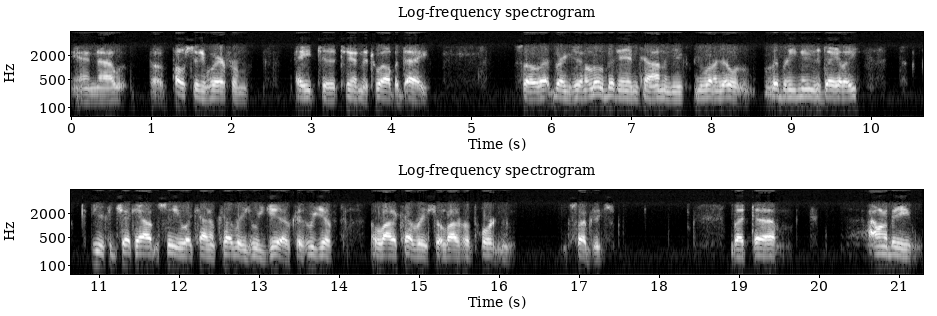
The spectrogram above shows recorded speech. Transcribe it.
and uh, uh, post anywhere from eight to ten to twelve a day. So that brings in a little bit of income, and you you want to go Liberty News Daily. You can check out and see what kind of coverage we give because we give a lot of coverage to a lot of important subjects. But uh, I want to be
